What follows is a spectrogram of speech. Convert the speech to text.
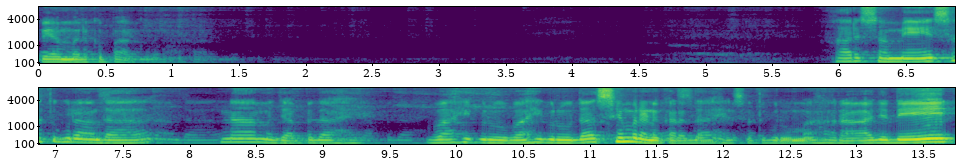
ਪਿਆ ਮਲਕ ਭਾਗੋ। ਹਰ ਸਮੇਂ ਸਤਿਗੁਰਾਂ ਦਾ ਨਾਮ ਜਪਦਾ ਹੈ। ਵਾਹਿਗੁਰੂ ਵਾਹਿਗੁਰੂ ਦਾ ਸਿਮਰਨ ਕਰਦਾ ਹੈ ਸਤਿਗੁਰੂ ਮਹਾਰਾਜ ਦੇ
